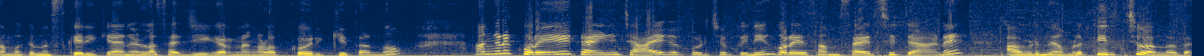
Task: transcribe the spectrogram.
നമുക്ക് നിസ്കരിക്കാനുള്ള സജ്ജീകരണങ്ങളൊക്കെ ഒരുക്കി തന്നു. അങ്ങനെ കുറേ കഴിഞ്ഞ് ചായയൊക്കെ കുടിച്ച് പിന്നെയും കുറേ സംസാരിച്ചിട്ടാണ് അവിടുന്ന് നമ്മൾ തിരിച്ചു വന്നത്.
